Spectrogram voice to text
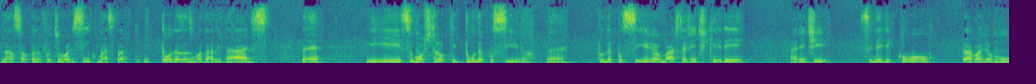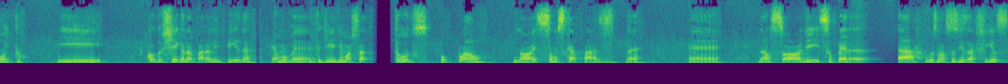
não só pelo futebol de 5, mas para todas as modalidades. Né? E isso mostrou que tudo é possível. Né? Tudo é possível, basta a gente querer. A gente se dedicou, trabalhou muito e quando chega na Paralimpíada é o momento de, de mostrar a todos o quão nós somos capazes, né? é, não só de superar os nossos desafios,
